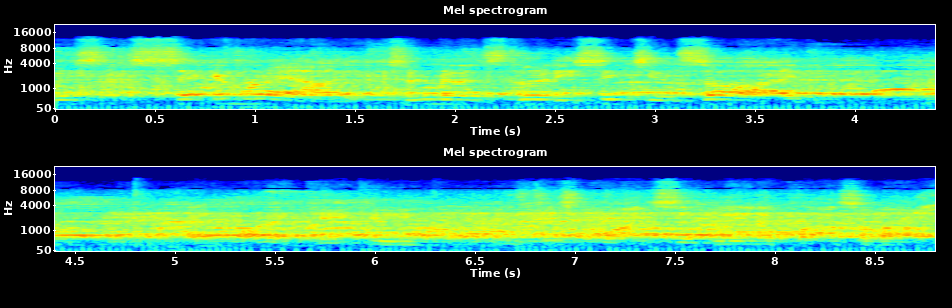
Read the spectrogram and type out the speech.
was second round, 2 minutes 36 inside. And Onakiki is just quite simply in a class above.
